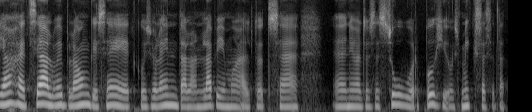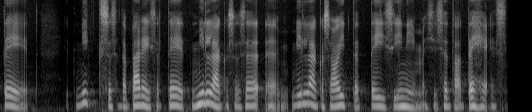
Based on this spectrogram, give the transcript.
jah, et seal võib-olla ongi see, et kui sul endal on läbi mõeldud see eh, nii-öelda see suur põhjus, miks sa seda teed, et miks sa seda päriselt teed, millega sa see, millega sa aitad teisi inimesi seda tehes.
